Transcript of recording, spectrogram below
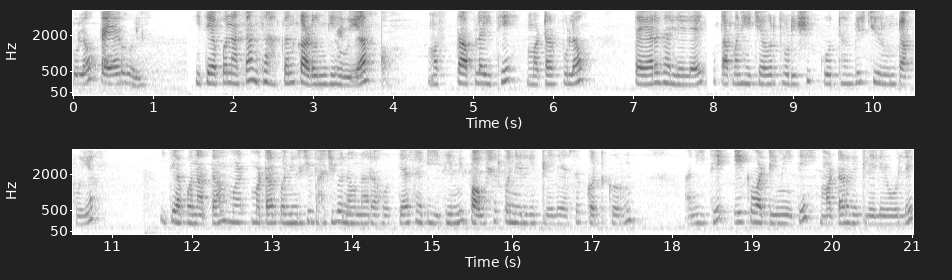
पुलाव तयार होईल. इथे आपण आता झाकण काढून घेऊया. मस्त आपला इथे मटार पुलाव तयार झालेले आहेत. आता आपण ह्याच्यावर थोडीशी कोथिंबीर चिरून टाकूया. इथे आपण आता म मटार पनीरची भाजी बनवणार आहोत. त्यासाठी इथे मी पावशर पनीर घेतलेले आहे असं कट करून. आणि इथे एक वाटी मी इथे मटार घेतलेले ओले.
